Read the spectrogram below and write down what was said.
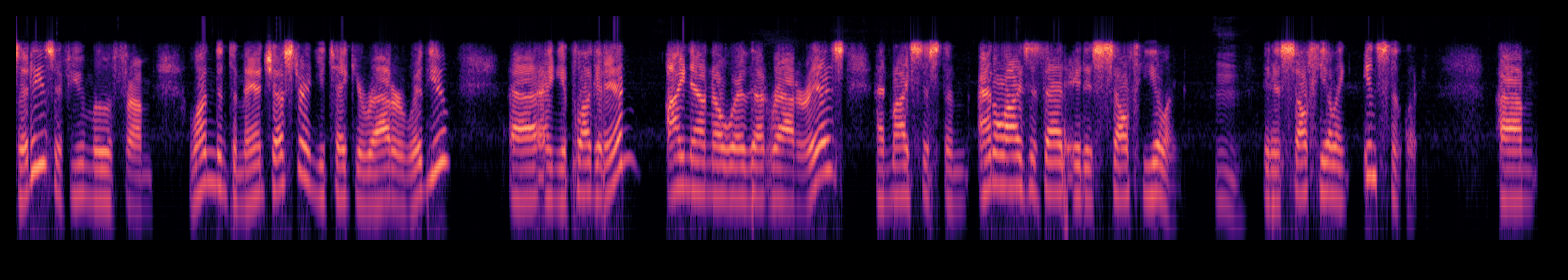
cities. If you move from London to Manchester and you take your router with you uh, and you plug it in, I now know where that router is, and my system analyzes that. It is self healing. Hmm. It is self healing instantly. Um,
